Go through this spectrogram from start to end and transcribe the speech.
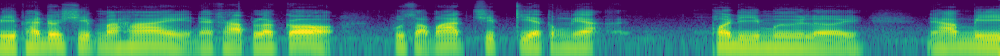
มี paddle shift มาให้นะครับแล้วก็คุณสามารถชิปเกียร์ตรงเนี้ยพอดีมือเลยนะครับมี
